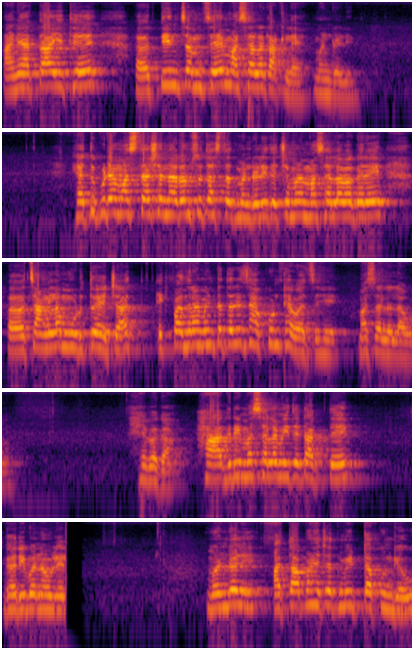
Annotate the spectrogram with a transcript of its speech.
आणि आता इथे तीन चमचे मसाला टाकला आहे मंडळी. ह्या तुकड्या मस्त अशा नरमसूत असतात मंडळी त्याच्यामुळे मसाला वगैरे चांगला मुडतो ह्याच्यात. एक पंधरा मिनटं तरी झाकून ठेवायचं हे मसाला लावून. हे बघा हा आगरी मसाला मी इथे टाकते. घरी बनवलेला. मंडळी आता आपण ह्याच्यात मीठ टाकून घेऊ.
